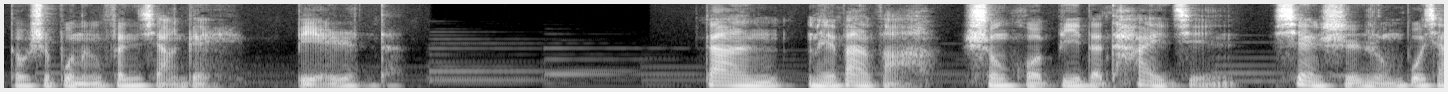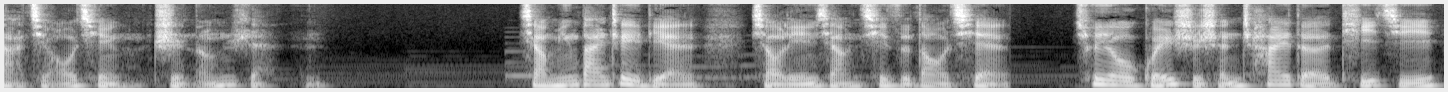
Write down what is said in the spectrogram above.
都是不能分享给别人的，但没办法，生活逼得太紧，现实容不下矫情，只能忍。想明白这点，小林向妻子道歉，却又鬼使神差地提及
